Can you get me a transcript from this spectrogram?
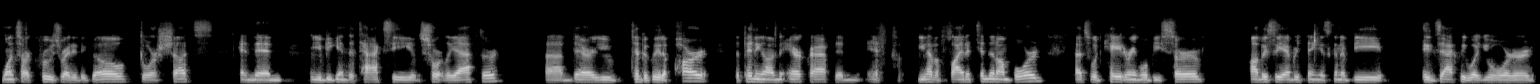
Once our crew's ready to go, door shuts, and then you begin to taxi shortly after. Um, there you typically depart depending on the aircraft and if you have a flight attendant on board that's what catering will be served obviously everything is going to be exactly what you ordered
